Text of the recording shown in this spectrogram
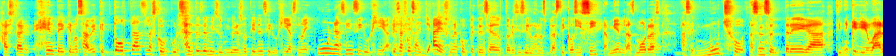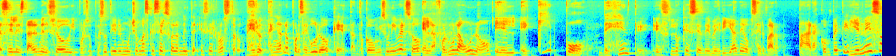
Hashtag gente que no sabe que todas las concursantes de mis universo tienen cirugías. No hay una sin cirugía. Esa cosa ya es una competencia de doctores y cirujanos plásticos. Y sí, también las morras hacen mucho, hacen su entrega, tienen que llevarse el estar en el show y por supuesto tienen mucho más que ser solamente ese rostro. Pero ténganlo por seguro que tanto como mis universo en la Fórmula 1, el equipo de gente es lo que se debería de observar para competir. Y en eso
